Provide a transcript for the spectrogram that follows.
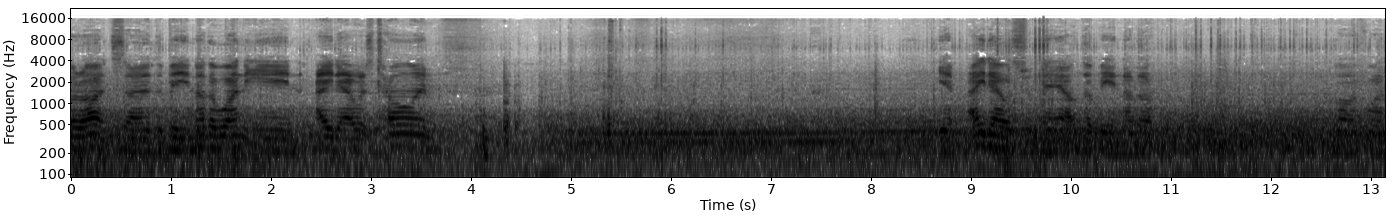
Alright, so there'll be another one in eight hours' time. Yep, eight hours from now there'll be another live one.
